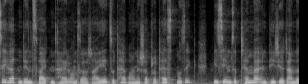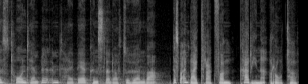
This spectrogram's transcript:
Sie hörten den zweiten Teil unserer Reihe zu taiwanischer Protestmusik, wie sie im September in Peter Dandas Tontempel im Taipei Künstlerdorf zu hören war. Das war ein Beitrag von Karina Rother.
